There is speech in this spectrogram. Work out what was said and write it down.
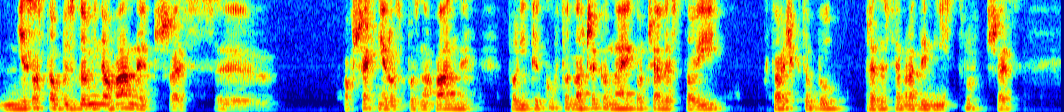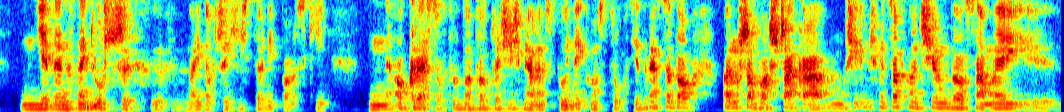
nie zostałby zdominowany przez y, powszechnie rozpoznawalnych polityków, to dlaczego na jego czele stoi ktoś, kto był prezesem Rady Ministrów przez jeden z najdłuższych w najnowszej historii Polski okresów. Trudno to określić mianem spójnej konstrukcji. Natomiast co do Mariusza Błaszczaka, musielibyśmy cofnąć się do samej y,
